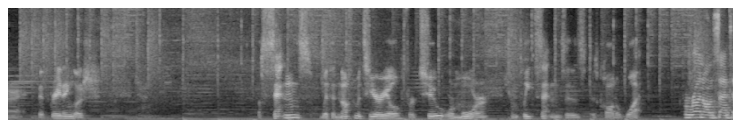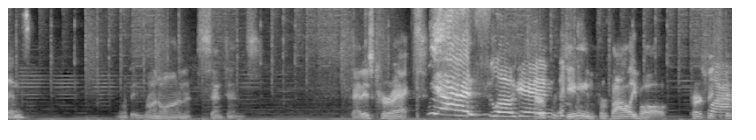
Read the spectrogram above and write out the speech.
All right, fifth grade English. A sentence with enough material for two or more complete sentences is called a what? A run-on sentence. With a run on sentence. That is correct. Yes, Logan. Perfect game for volleyball. Perfect Wow.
